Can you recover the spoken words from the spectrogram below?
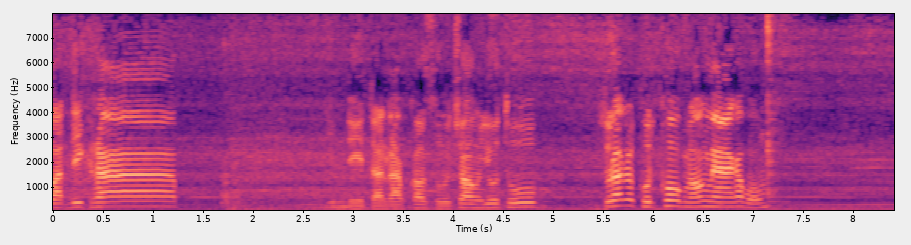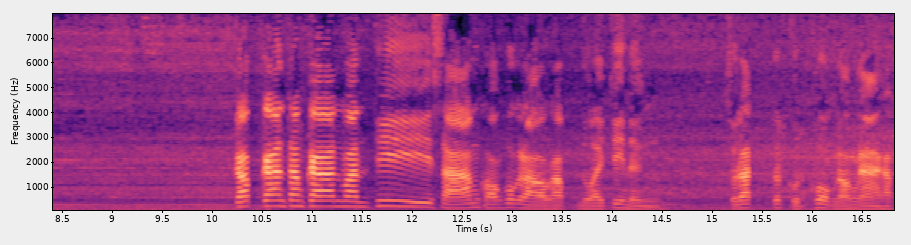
วัสดีครับ ยินดีต้อนรับเข้าสู่ช่อง YouTube สุรัตน์ขุดโคกน้องนาครับผม กับการทำการวันที่ 3 ของพวกเราครับ หน่วยที่ 1 สุรัตน์รถขุดโคกน้องนาครับ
